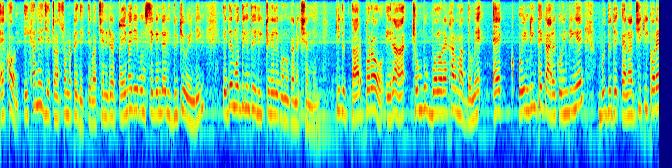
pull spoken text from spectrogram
এখন, এখানে যে ট্রান্সফরমারটা দেখতে পাচ্ছেন এটার প্রাইমারি এবং সেকেন্ডারি দুটি ওয়েন্ডিং এদের মধ্যে কিন্তু ইলেকট্রিক্যালি কোনো কানেকশন নেই। কিন্তু তারপরেও এরা চৌম্বক বলরেখার মাধ্যমে এক ওয়েন্ডিং থেকে আরেক ওয়েন্ডিংয়ে বৈদ্যুতিক এনার্জি কি করে?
